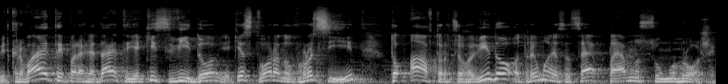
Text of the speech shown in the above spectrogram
відкриваєте і переглядаєте якісь відео, яке створено в Росії, то автор цього відео отримує за це певну суму грошей.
